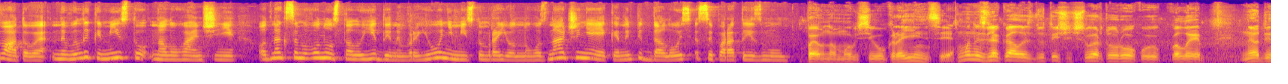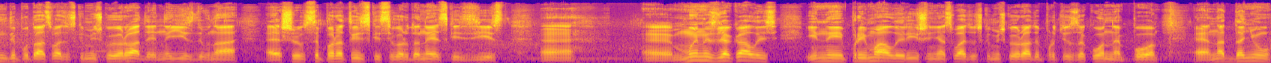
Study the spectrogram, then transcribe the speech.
Сватове невелике місто на Луганщині. Однак саме воно стало єдиним в регіоні містом районного значення, яке не піддалось сепаратизму. Певно, ми всі українці. Ми не злякались 2004 року, коли не один депутат Сватівської міської ради не їздив на е, сепаратистський Сєвєродонецький з'їзд. Е, Ми не злякались і не приймали рішення Сватівської міської ради протизаконне по е, наданню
